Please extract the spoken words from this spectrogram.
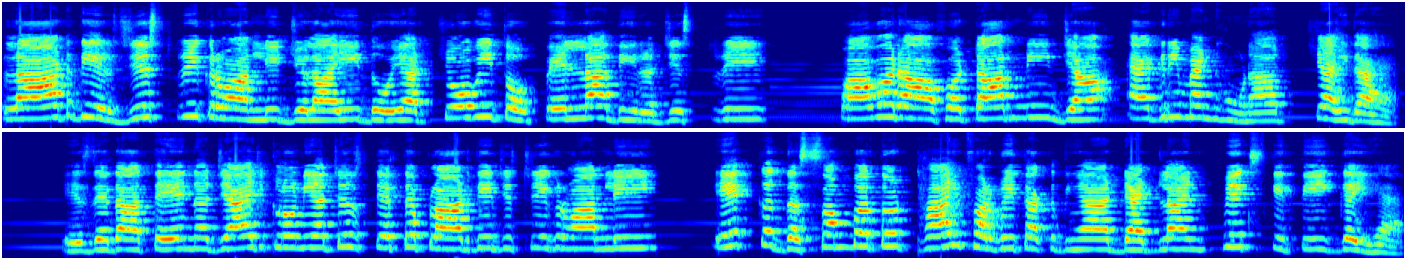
ਪਲਾਟ ਦੀ ਰਜਿਸਟਰੀ ਕਰਵਾਉਣ ਲਈ ਜੁਲਾਈ 2024 ਤੋਂ ਪਹਿਲਾਂ ਦੀ ਰਜਿਸਟਰੀ ਪਾਵਰ ਆਫ ਅਟਾਰਨੀ ਜਾਂ ਐਗਰੀਮੈਂਟ ਹੋਣਾ ਚਾਹੀਦਾ ਹੈ। ਇਸ ਦੇ ਆਧਾਰ ਤੇ ਨਾਜਾਇਜ਼ ਕਲੋਨੀਆਂ 'ਚ ਸਥਿਤ ਪਲਾਟ ਦੀ ਰਜਿਸਟਰੀ ਕਰਵਾਉਣ ਲਈ 1 ਦਸੰਬਰ ਤੋਂ 28 ਫਰਵਰੀ ਤੱਕ ਦੀਆਂ ਡੈਡਲਾਈਨ ਫਿਕਸ ਕੀਤੀ ਗਈ ਹੈ।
